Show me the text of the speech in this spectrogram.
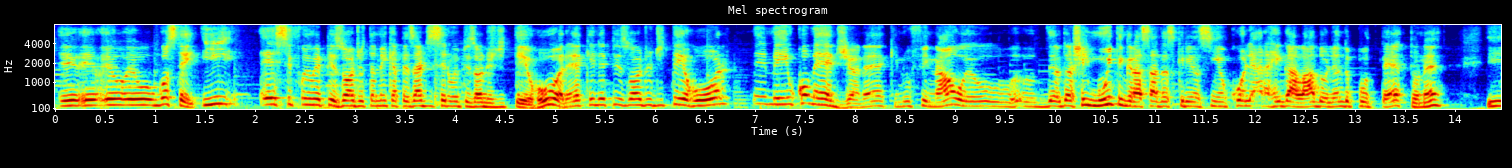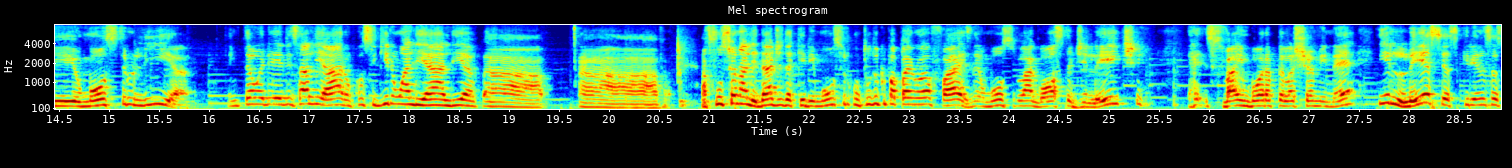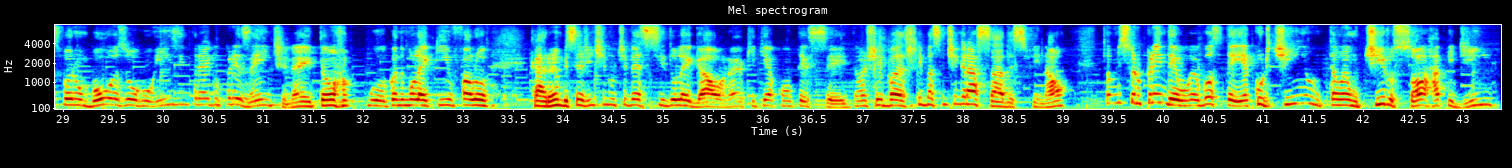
eu, eu, eu gostei. E esse foi um episódio também que, apesar de ser um episódio de terror, é aquele episódio de terror meio comédia, né? Que no final eu, eu achei muito engraçado as criancinhas com o olhar arregalado olhando pro teto, né? E o monstro lia Então eles aliaram, conseguiram aliar ali a, a, a, a, funcionalidade daquele monstro com tudo que o Papai Noel faz, né? O monstro lá gosta de leite, vai embora pela chaminé e lê se as crianças foram boas ou ruins e entrega o presente, né? Então, quando o molequinho falou, caramba, se a gente não tivesse sido legal, né? O que, que ia acontecer? Então, achei, achei bastante engraçado esse final. Então, me surpreendeu, eu gostei. É curtinho, então é um tiro só, rapidinho.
